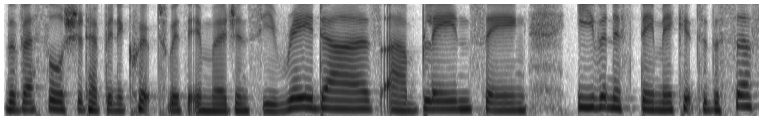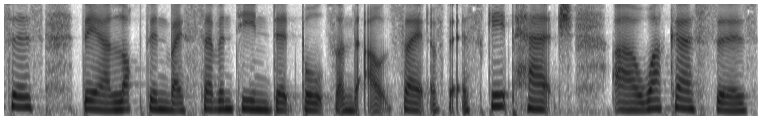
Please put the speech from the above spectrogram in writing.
the vessel should have been equipped with emergency radars. Uh, Blaine saying even if they make it to the surface, they are locked in by 17 deadbolts on the outside of the escape hatch. Uh, Waka says,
